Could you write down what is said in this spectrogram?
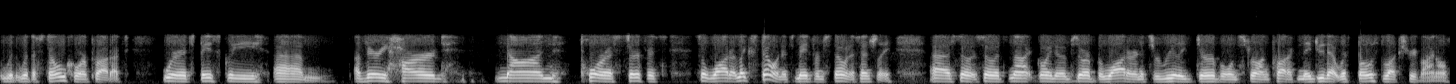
with, with a stone core product, where it's basically um, a very hard, non-porous surface so water, like stone, it's made from stone essentially. Uh, so so it's not going to absorb the water, and it's a really durable and strong product. And they do that with both luxury vinyl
